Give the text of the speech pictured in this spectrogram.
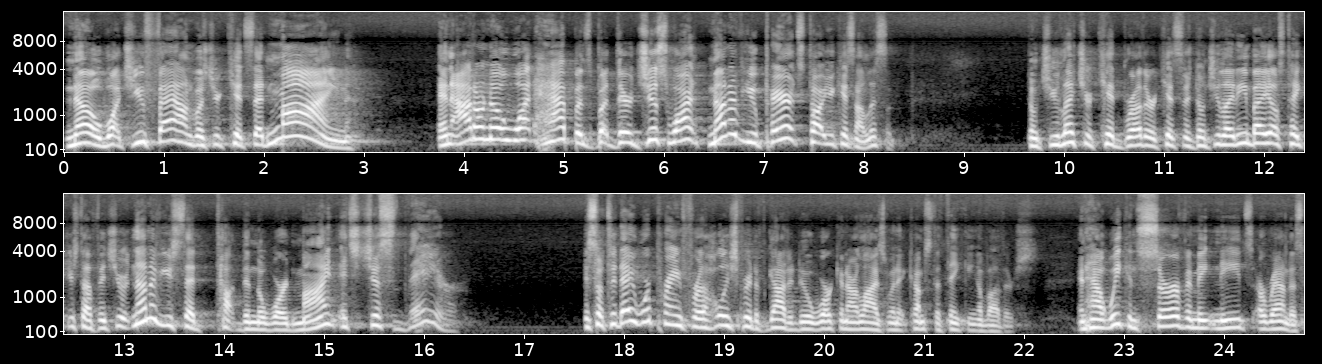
No, what you found was your kids said, mine. And I don't know what happens, but they're just wired. None of you parents taught your kids, now listen, don't you let your kid, brother, or kid, don't you let anybody else take your stuff. It's your, none of you said, taught them the word mine. It's just there. And so today we're praying for the Holy Spirit of God to do a work in our lives when it comes to thinking of others and how we can serve and meet needs around us.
